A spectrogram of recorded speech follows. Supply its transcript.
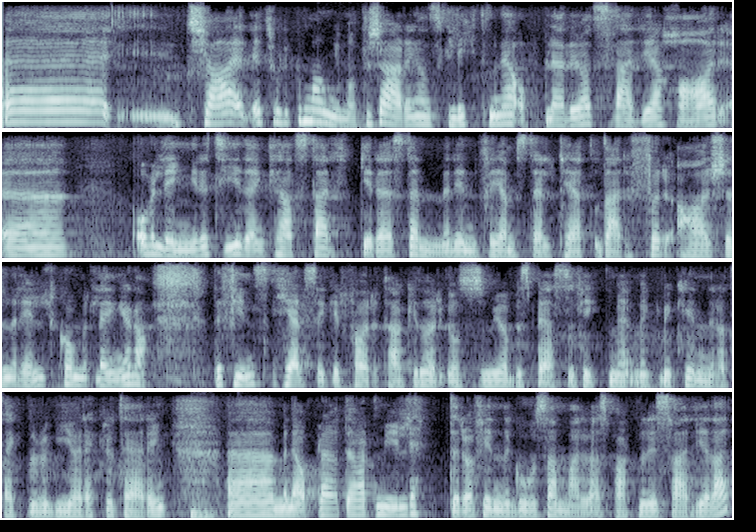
Eh, tja, jeg tror det på mange måter så er det ganske likt, men jeg opplever jo at Sverige har eh, over lengre tid egentlig hatt sterkere stemmer innenfor hjemstelthet, og derfor har generelt kommet lenger. Da. Det fins helt sikkert foretak i Norge også som jobber spesifikt med, med, med kvinner og teknologi og rekruttering. Mm. Uh, men jeg opplever at det har vært mye lettere å finne gode samarbeidspartnere i Sverige der.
